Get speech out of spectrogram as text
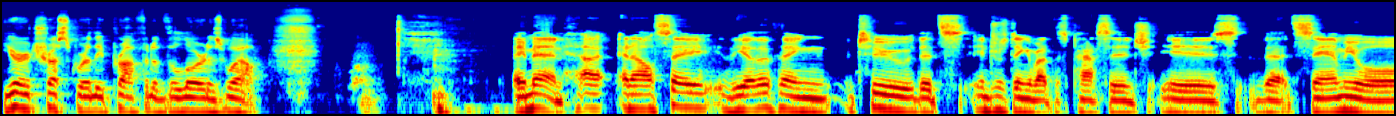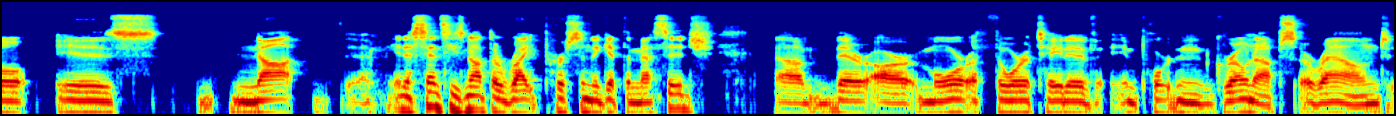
you're a trustworthy prophet of the Lord as well. Amen. Uh, and I'll say the other thing, too, that's interesting about this passage is that Samuel is not, in a sense, he's not the right person to get the message. Um, there are more authoritative, important grown ups around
